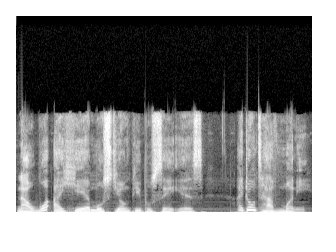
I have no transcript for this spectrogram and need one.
Now what I hear most young people say is, I don't have money.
